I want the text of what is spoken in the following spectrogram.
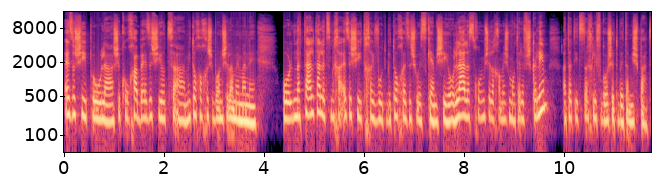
איזושהי פעולה שכרוכה באיזושהי הוצאה מתוך החשבון של הממנה, או נטלת על עצמך איזושהי התחייבות בתוך איזשהו הסכם שהיא עולה על הסכומים של ה-500 אלף שקלים, אתה תצטרך לפגוש את בית המשפט.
